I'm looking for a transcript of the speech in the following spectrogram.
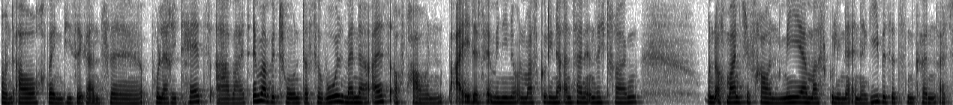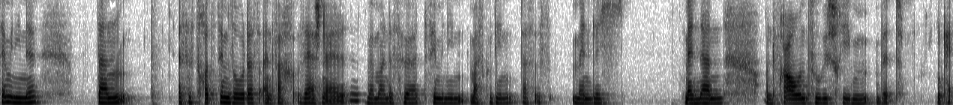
Und auch wenn diese ganze Polaritätsarbeit immer betont, dass sowohl Männer als auch Frauen beide feminine und maskuline Anteile in sich tragen und auch manche Frauen mehr maskuline Energie besitzen können als feminine, dann ist es trotzdem so, dass einfach sehr schnell, wenn man das hört, feminin, maskulin, dass es männlich Männern und Frauen zugeschrieben wird. Okay,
